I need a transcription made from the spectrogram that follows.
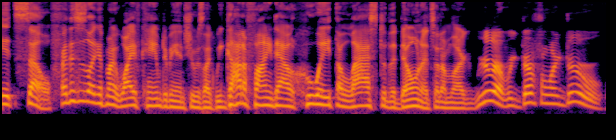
itself. Or this is like if my wife came to me and she was like, We gotta find out who ate the last of the donuts. And I'm like, Yeah, we definitely do.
